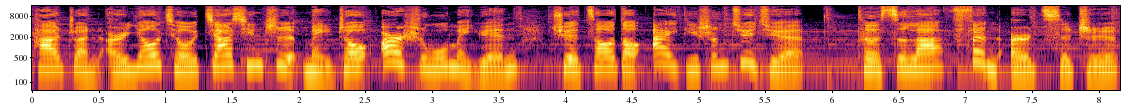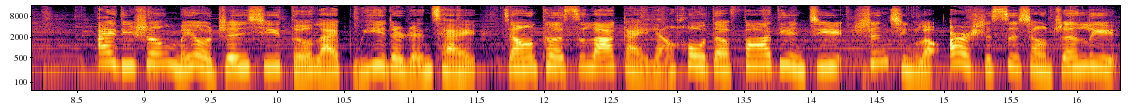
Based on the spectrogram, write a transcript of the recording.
他转而要求加薪至每周二十五美元，却遭到爱迪生拒绝。特斯拉愤而辞职，爱迪生没有珍惜得来不易的人才，将特斯拉改良后的发电机申请了二十四项专利，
